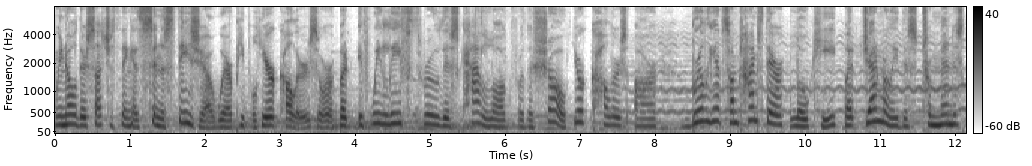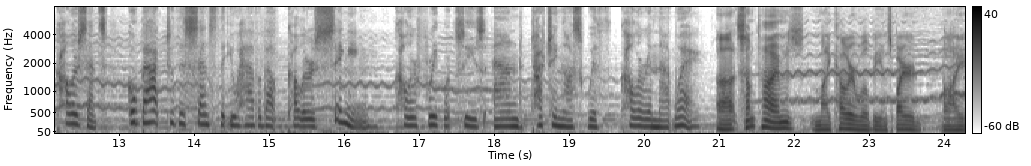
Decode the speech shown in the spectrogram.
We know there's such a thing as synesthesia where people hear colors or but if we leaf through this catalog for the show, your colors are brilliant. Sometimes they're low key, but generally this tremendous color sense. Go back to this sense that you have about colors singing, color frequencies, and touching us with color in that way. Uh, sometimes my color will be inspired by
